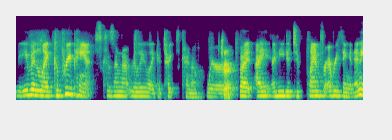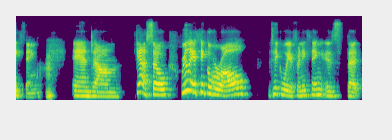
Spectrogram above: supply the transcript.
even like capri pants, because I'm not really like a tights kind of wearer. Sure. But I, I needed to plan for everything and anything. Mhm. And um yeah, so really I think overall the takeaway, if anything, is that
